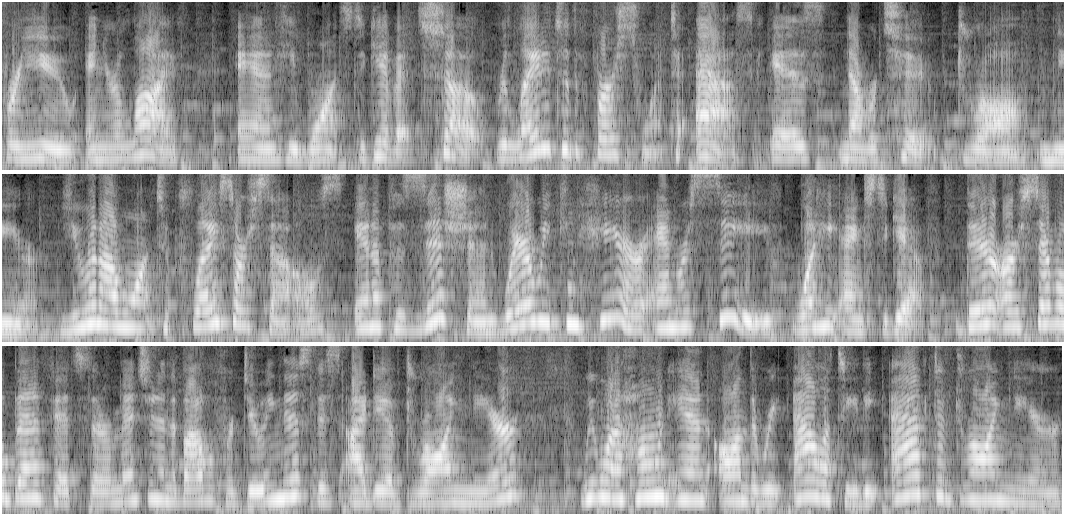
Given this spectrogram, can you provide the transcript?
for you in your life and he wants to give it. So, related to the first one, to ask is number two, draw near. You and I want to place ourselves in a position where we can hear and receive what he aims to give. There are several benefits that are mentioned in the Bible for doing this, this idea of drawing near we want to hone in on the reality, the act of drawing near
